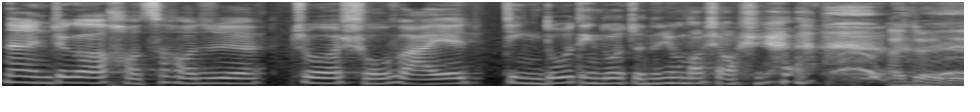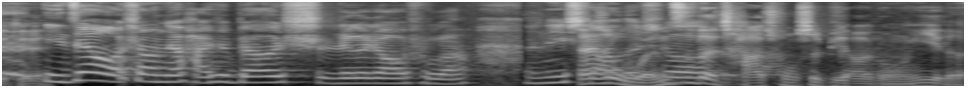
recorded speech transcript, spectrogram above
那你这个好词好句做手法也顶多顶多只能用到小学，哎，对对对。你再往上就还是不要使这个招数了。等你小但是文字的查重是比较容易的，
